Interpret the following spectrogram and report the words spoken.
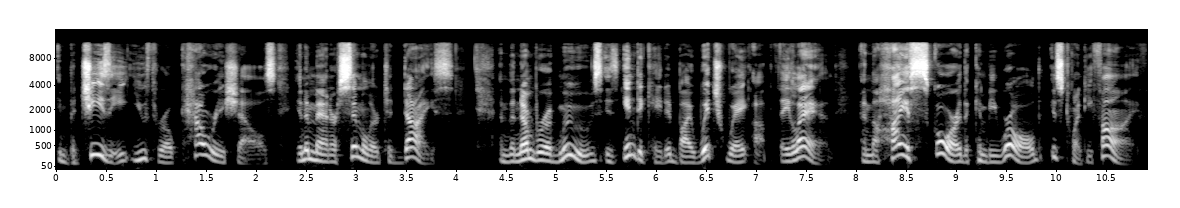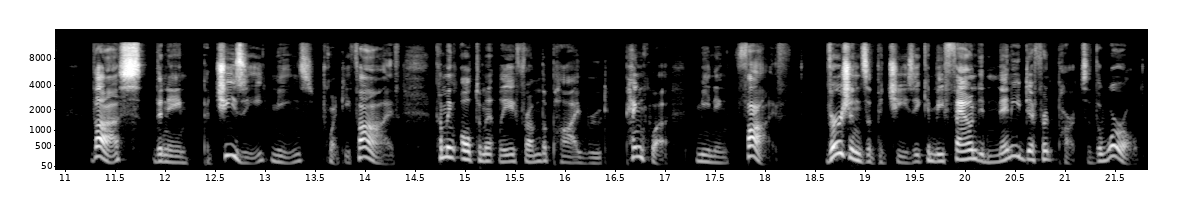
in Pachisi you throw cowrie shells in a manner similar to dice, and the number of moves is indicated by which way up they land, and the highest score that can be rolled is 25. Thus the name Pachisi means 25, coming ultimately from the Pi root penqua, meaning 5. Versions of Pachisi can be found in many different parts of the world,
